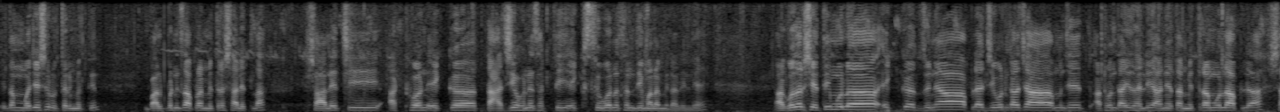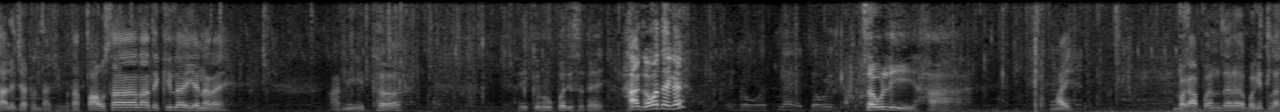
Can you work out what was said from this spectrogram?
एकदम मजेशीर उत्तर मिळतील. बालपणीचा आपला मित्र शाळेतला शाळेची आठवण एक अ, ताजी होण्यासाठी एक सुवर्ण संधी मला मिळालेली आहे. अगोदर शेती मुलं एक जुन्या आपल्या जीवनकाळच्या म्हणजे आठवण ताजी झाली आणि आता मित्रामुलं आपल्या शाळेची आठवण ताजी आता पावसाला देखील येणार आहे. आणि इथं एक रोपं दिसत आहे. हा गवत आहे काय? गवत नाही चवळी. चवली हा. माई बघा आपण जर बघितलं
